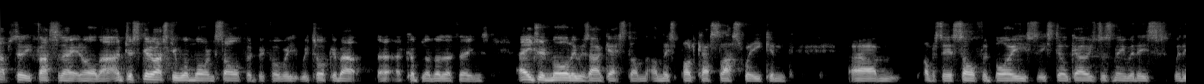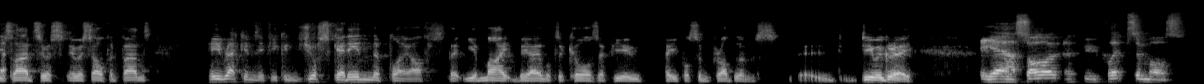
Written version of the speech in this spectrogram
absolutely fascinating all that. I'm just going to ask you one more on Salford before we, we talk about a, a couple of other things. Adrian Morley was our guest on, on this podcast last week, and um, obviously a Salford boy, he still goes, doesn't he, with his with his lads who are, who are Salford fans. He reckons if you can just get in the playoffs, that you might be able to cause a few people some problems. Do you agree? Yeah, I saw a few clips of Moz.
